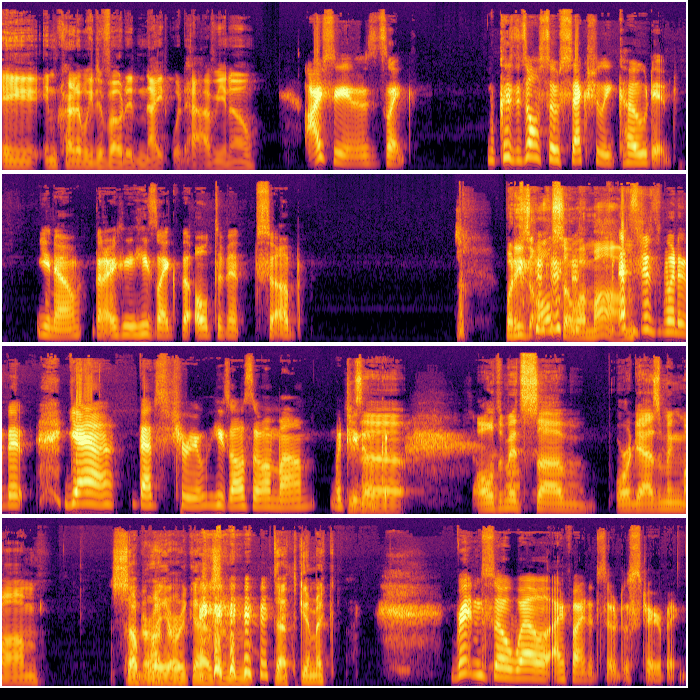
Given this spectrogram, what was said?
a incredibly devoted knight would have, you know. I see it as like because it's also sexually coded. You know that I he's like the ultimate sub. But he's also a mom. that's just what it is. Yeah, that's true. He's also a mom, which He's you know. a ultimate sub orgasming mom. Subway orgasm death gimmick. written so well, I find it so disturbing.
